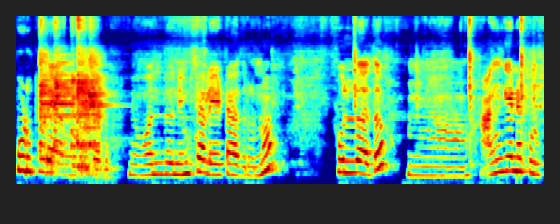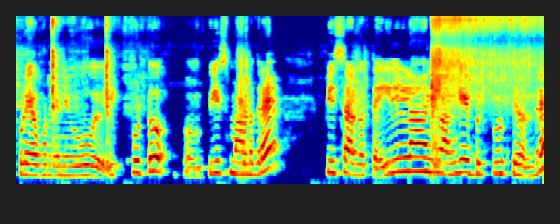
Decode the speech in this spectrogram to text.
ಪುಡಿ ಪುಡಿ ಆಗ್ಬಿಡುತ್ತೆ ಅದು ಒಂದು ನಿಮಿಷ ಲೇಟ್ ಆದ್ರೂ ಫುಲ್ಲು ಅದು ಹಂಗೇ ಪುಡಿ ಪುಡಿ ಆಗ್ಬಿಡುತ್ತೆ ನೀವು ಇಟ್ಬಿಟ್ಟು ಪೀಸ್ ಮಾಡಿದ್ರೆ ಪೀಸ್ ಆಗುತ್ತೆ. ಇಲ್ಲ, ನೀವು ಹಂಗೆ ಬಿಟ್ಬಿಡ್ತೀವಿ ಅಂದರೆ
